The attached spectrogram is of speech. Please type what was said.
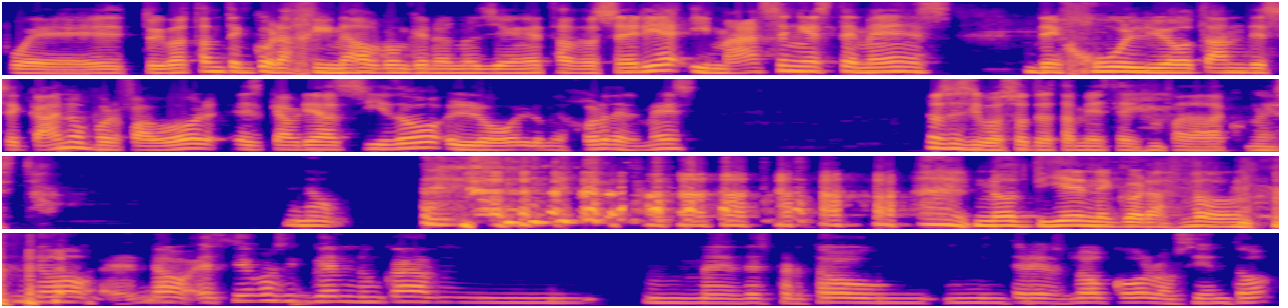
pues estoy bastante encorajinado con que no nos lleguen estas dos series y más en este mes de julio tan de secano, por favor, es que habría sido lo, mejor del mes. No sé si vosotras también estáis enfadadas con esto. No. No tiene corazón. No, eh, no, es que Gossip Girl nunca mm, me despertó un, un interés loco, lo siento.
